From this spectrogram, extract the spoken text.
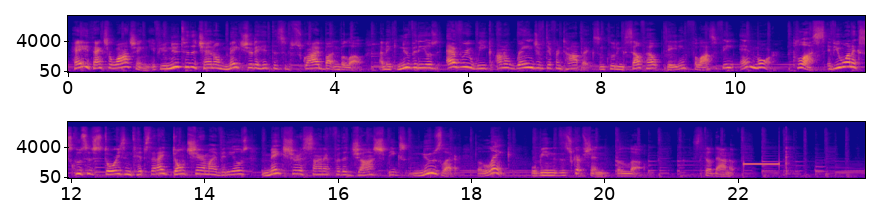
Hey, thanks for watching. If you're new to the channel, make sure to hit the subscribe button below. I make new videos every week on a range of different topics, including self-help, dating, philosophy, and more. Plus, if you want exclusive stories and tips that I don't share in my videos, make sure to sign up for the Josh Speaks newsletter. The link will be in the description below. Still down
